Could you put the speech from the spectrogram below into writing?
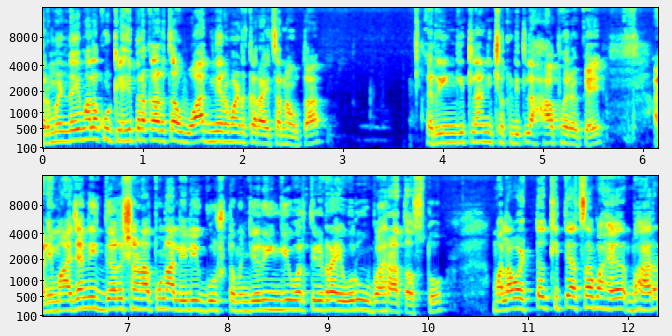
तर मंडळी मला कुठल्याही प्रकारचा वाद निर्माण करायचा नव्हता. रिंगीतला आणि छकडीतला हा फरक आहे. आणि माझ्या निदर्शनातून आलेली एक गोष्ट म्हणजे रिंगीवरती ड्रायव्हर उभा राहत असतो. मला वाटतं की त्याचा बाहेर भार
